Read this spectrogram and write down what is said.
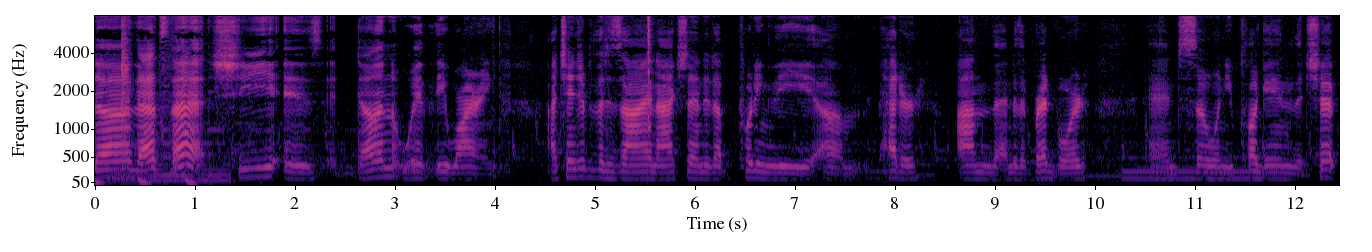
And uh, that's that. She is done with the wiring. I changed up the design. I actually ended up putting the um, header on the end of the breadboard. And so when you plug in the chip,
